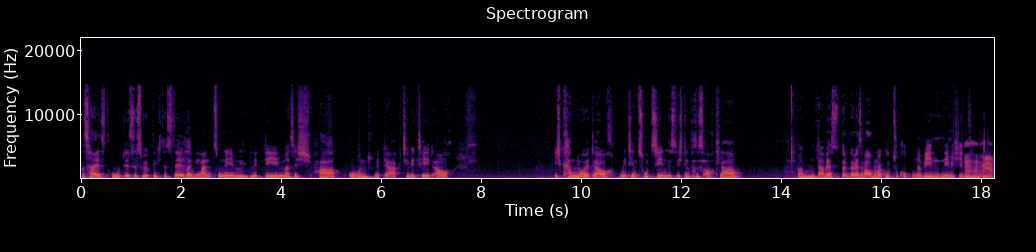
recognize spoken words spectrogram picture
Das heißt, gut ist es wirklich, das selber in die Hand zu nehmen mit dem, was ich habe und mit der Aktivität auch ich kann Leute auch mit hinzuziehen, das, ich denke, das ist auch klar. Ähm, da wäre es da wär's aber auch nochmal gut zu gucken, ne? wen nehme ich hinzu. Mhm, ja.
